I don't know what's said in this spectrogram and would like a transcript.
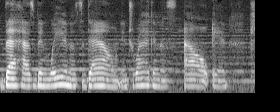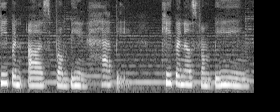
that has been weighing us down and dragging us out and keeping us from being happy, keeping us from being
